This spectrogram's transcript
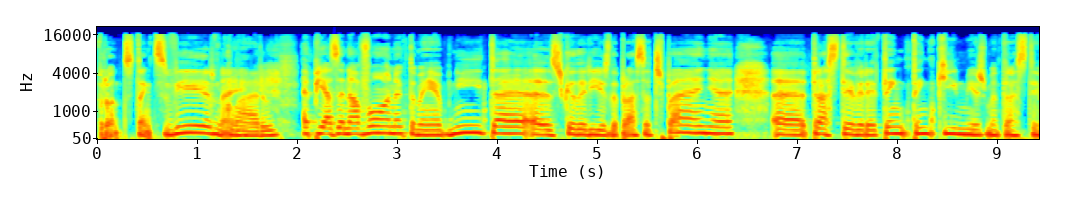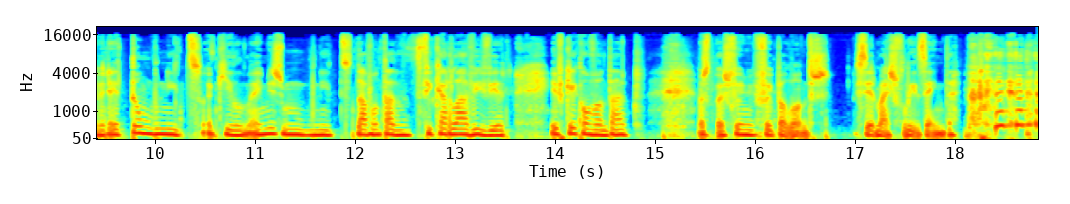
pronto, tem de se ver, não é? Claro. A Piazza Navona, que também é bonita, as escadarias da Praça de Espanha, a Trastevere, tem, tem que ir mesmo a Trastevere, é tão bonito aquilo, é mesmo bonito, dá vontade de ficar lá a viver. Eu fiquei com vontade, mas depois fui, fui para Londres. Ser mais feliz ainda.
